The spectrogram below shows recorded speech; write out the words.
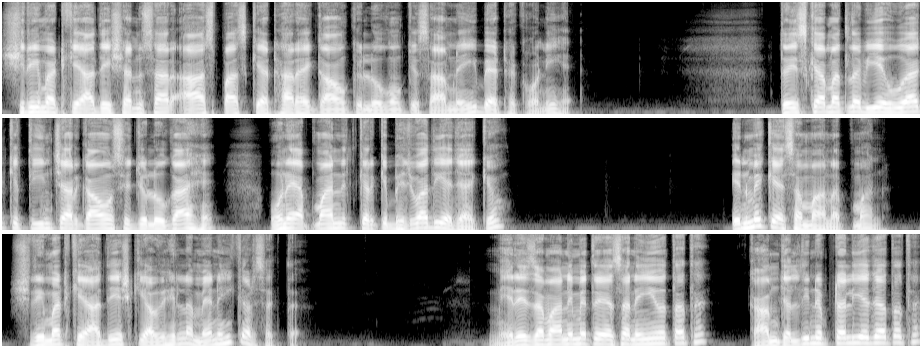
श्रीमठ के आदेशानुसार आसपास के अठारह गाँव के लोगों के सामने ही बैठक होनी है। तो इसका मतलब यह हुआ कि तीन चार गाँवों से जो लोग आए हैं, उन्हें अपमानित करके भिजवा दिया जाए क्यों? इनमें कैसा मान अपमान? श्रीमठ के आदेश की अवहेलना मैं नहीं कर सकता। मेरे जमाने में तो ऐसा नहीं होता था। काम जल्दी निपटा लिया जाता था।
